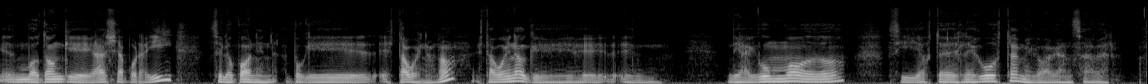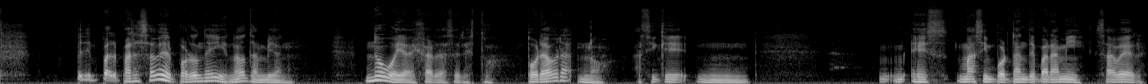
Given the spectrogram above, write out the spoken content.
un botón que haya por ahí, se lo ponen. Porque está bueno, ¿no? Está bueno que eh, de algún modo, si a ustedes les gusta, me lo hagan saber. Para, saber por dónde ir, ¿no? También. No voy a dejar de hacer esto. Por ahora, no. Así que... Mm, es más importante para mí saber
